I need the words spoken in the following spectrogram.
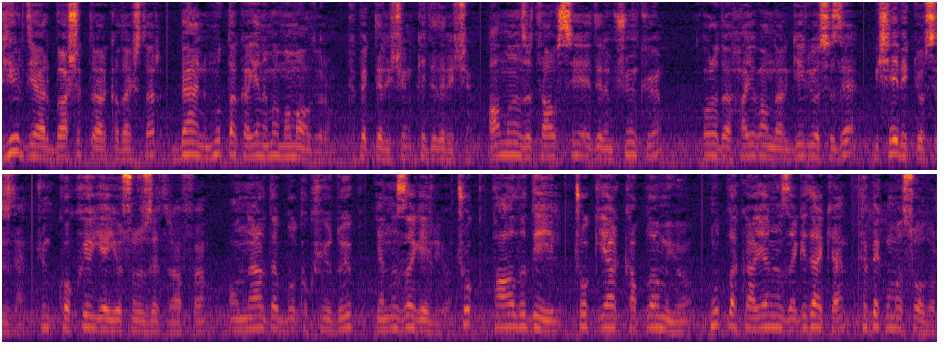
bir diğer başlık da arkadaşlar ben mutlaka yanıma mama alıyorum. Köpekler için, kediler için. Almanızı tavsiye ederim çünkü Orada hayvanlar geliyor size bir şey bekliyor sizden. Çünkü kokuyu yayıyorsunuz etrafa. Onlar da bu kokuyu duyup yanınıza geliyor. Çok pahalı değil, çok yer kaplamıyor. Mutlaka yanınıza giderken köpek maması olur,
